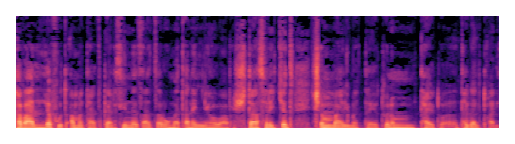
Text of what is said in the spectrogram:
ከባለፉት ዓመታት ጋር ሲነጻጸሩ መጠነኛ የወባ በሽታ ስርጭት ጭማሪ መታየቱንም ተገልጧል።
